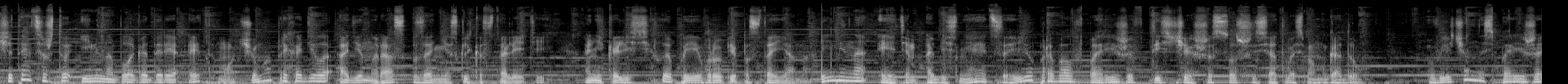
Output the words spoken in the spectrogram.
Считается, что именно благодаря этому чума приходила один раз за несколько столетий – а не колесила по Европе постоянно. Именно этим объясняется ее провал в Париже в 1668 году. Увлеченность Парижа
